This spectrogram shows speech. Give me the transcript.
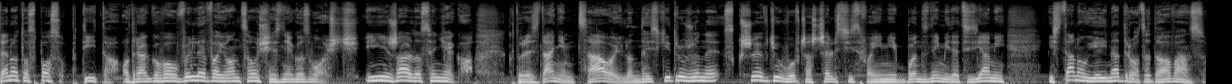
ten oto sposób Tito odreagował wylewającą się z niego złość i żal do sędziego, który zdaniem całej londyńskiej drużyny skrzywdził wówczas Chelsea swoimi błędnymi decyzjami i stanął jej na drodze do awansu.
